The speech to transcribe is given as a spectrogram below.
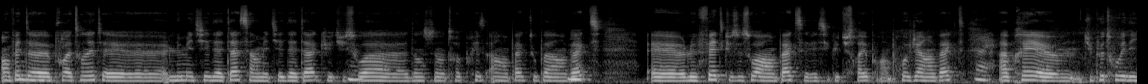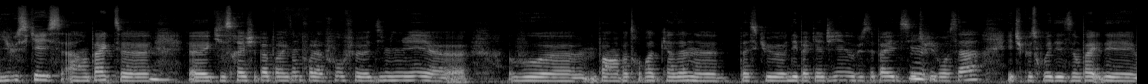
En fait, euh, hmm. pour être honnête, le métier data, c'est un métier data que tu hmm. sois dans une entreprise à impact ou pas à impact. le fait que ce soit à impact, c'est que tu travailles pour un projet à impact. Après, tu peux trouver des use cases à impact qui seraient, je sais pas, par exemple pour la fourche, diminuer vos, enfin, votre bras de carbone parce que des packaging ou je sais pas, essayer de suivre ça. Et tu peux trouver des, des,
